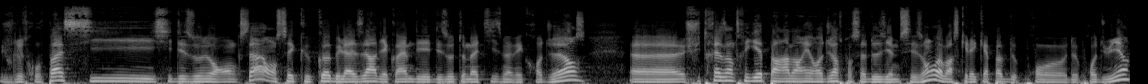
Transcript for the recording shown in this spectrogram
je le trouve pas si, si déshonorant que ça. On sait que Cobb et Lazard, il y a quand même des, des automatismes avec Rodgers. Je suis très intrigué par Amari Rodgers pour sa deuxième saison. On va voir ce qu'il est capable de, pro, de produire.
